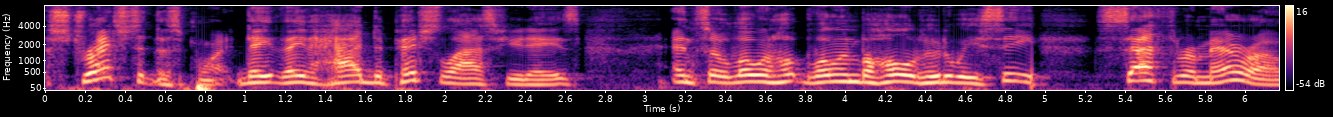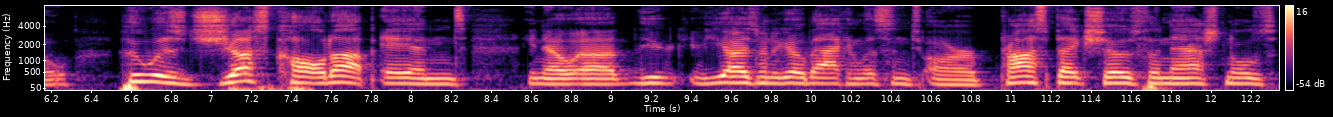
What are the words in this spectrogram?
stretched at this point. They they've had to pitch the last few days. And so lo and, lo and behold, who do we see? Seth Romero, who was just called up. And, you know, uh, you, if you guys want to go back and listen to our prospect shows for the Nationals,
